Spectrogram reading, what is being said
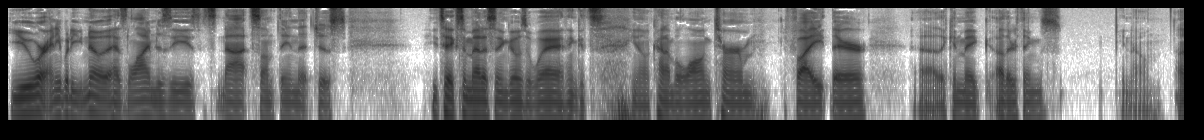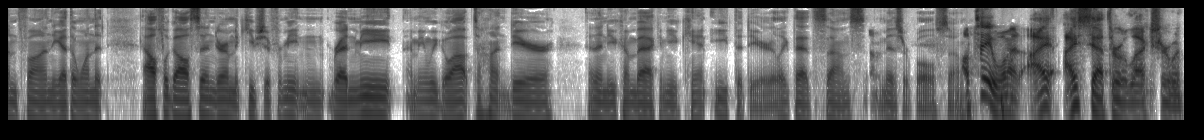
you or anybody you know that has Lyme disease, it's not something that just you take some medicine and goes away. I think it's you know kind of a long term fight there uh, that can make other things you know unfun. You got the one that alpha gal syndrome that keeps you from eating red meat. I mean, we go out to hunt deer and then you come back and you can't eat the deer. Like that sounds miserable. So I'll tell you what, I I sat through a lecture with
